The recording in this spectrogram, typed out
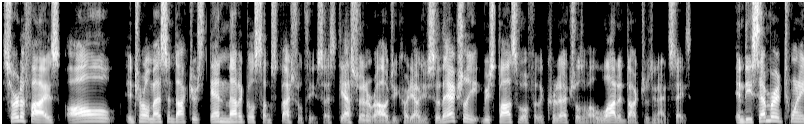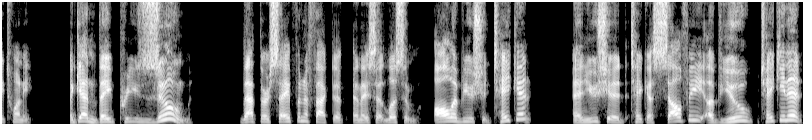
certifies all internal medicine doctors and medical subspecialties, so that's gastroenterology, cardiology. So they're actually responsible for the credentials of a lot of doctors in the United States. In December of 2020, again, they presume that they're safe and effective. And they said, listen, all of you should take it and you should take a selfie of you taking it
